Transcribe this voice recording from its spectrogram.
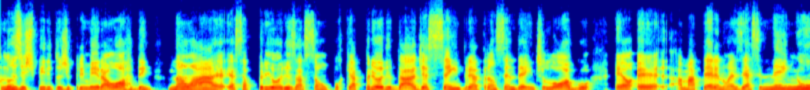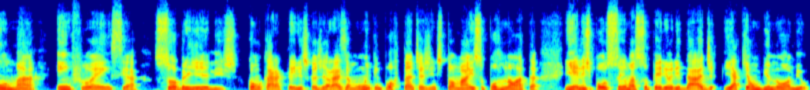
nos espíritos de primeira ordem, não há essa priorização, porque a prioridade é sempre a transcendente. Logo, é, é, a matéria não exerce nenhuma influência sobre eles. Como características gerais, é muito importante a gente tomar isso por nota. E eles possuem uma superioridade, e aqui é um binômio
